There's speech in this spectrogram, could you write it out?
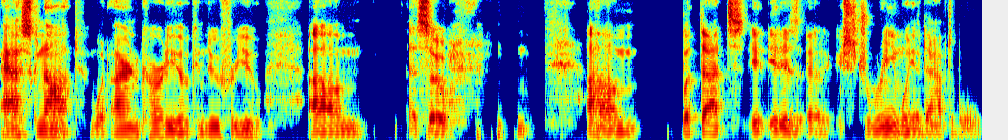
ask not what iron cardio can do for you? Um, so, um, but that it, it is an extremely adaptable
